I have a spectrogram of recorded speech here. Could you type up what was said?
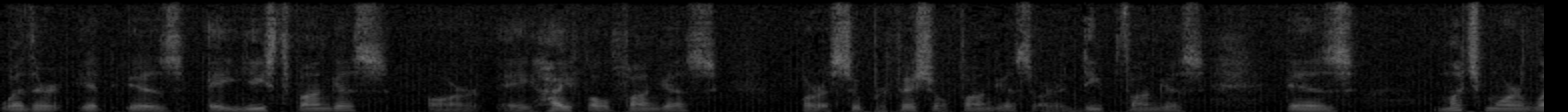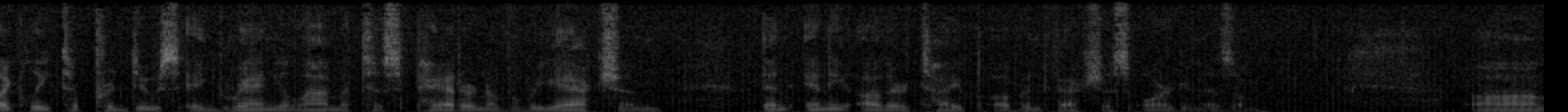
whether it is a yeast fungus or a hyphal fungus or a superficial fungus or a deep fungus, is much more likely to produce a granulomatous pattern of reaction than any other type of infectious organism. Um,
